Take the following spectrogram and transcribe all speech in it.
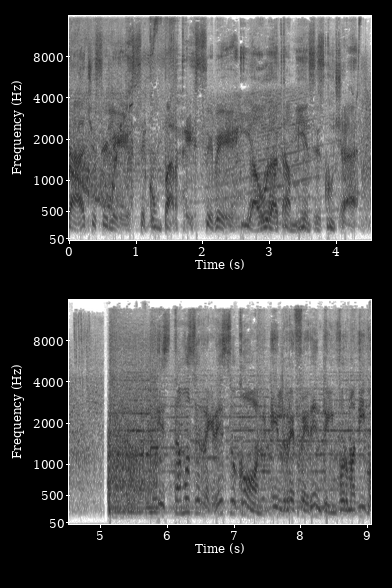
la HCL se comparte, se ve y ahora también se escucha. Estamos de regreso con el referente informativo.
